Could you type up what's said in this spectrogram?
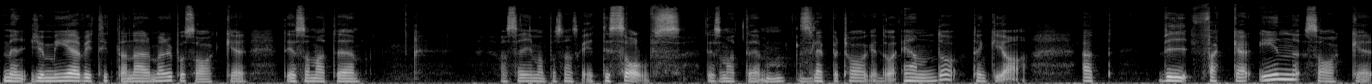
men ju mer vi tittar närmare på saker, det är som att det, vad säger man på svenska, it dissolves. Det är som att det mm, mm. släpper taget och ändå tänker jag att vi fackar in saker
